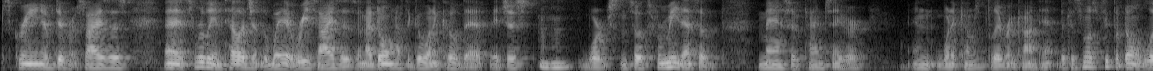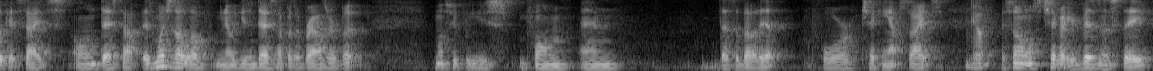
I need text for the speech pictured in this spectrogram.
screen of different sizes, and it's really intelligent the way it resizes, and I don't have to go in and code that. It just works, and so it's, for me that's a massive time saver. And when it comes to delivering content, because most people don't look at sites on desktop as much as I love, you know, using desktop as a browser, but most people use phone and that's about it for checking out sites. Yep. If someone wants to check out your business, they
